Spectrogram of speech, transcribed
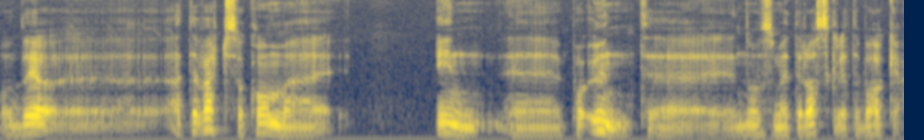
Og det, eh, etter hvert så kom jeg inn eh, på UNN til noe som heter Raskere tilbake.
